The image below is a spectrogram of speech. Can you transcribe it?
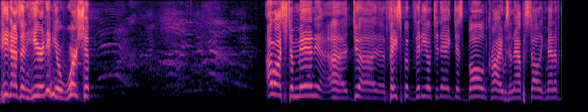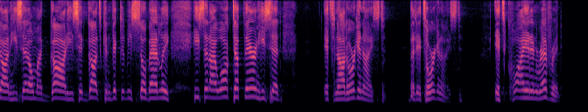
He doesn't hear it in your worship. I watched a man uh, do a Facebook video today, just bawl and cry. He was an apostolic man of God. And he said, Oh my God. He said, God's convicted me so badly. He said, I walked up there and he said, It's not organized, but it's organized. It's quiet and reverent,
